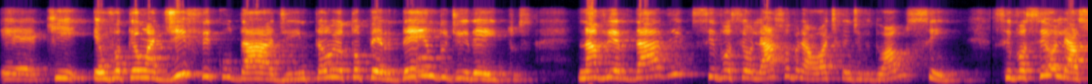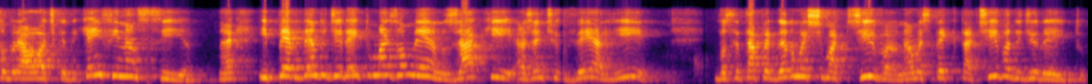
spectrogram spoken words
é, que eu vou ter uma dificuldade, então eu estou perdendo direitos. Na verdade, se você olhar sobre a ótica individual, sim. Se você olhar sobre a ótica de quem financia, né, e perdendo direito mais ou menos, já que a gente vê ali, você está perdendo uma estimativa, né, uma expectativa de direito,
